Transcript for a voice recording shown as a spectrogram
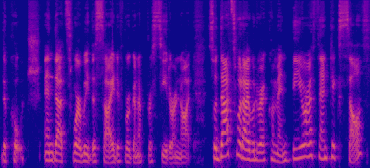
the coach. And that's where we decide if we're going to proceed or not. So that's what i would recommend. Be your authentic self.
